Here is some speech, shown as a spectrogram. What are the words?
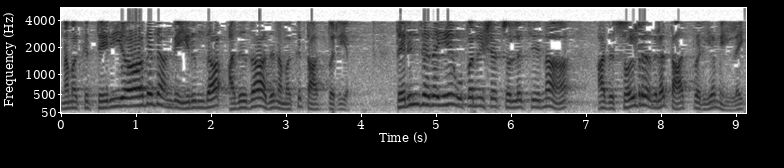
நமக்கு தெரியாதது அங்க இருந்தா அதுதான் அது நமக்கு தாத்பரியம். தெரிஞ்சதையே உபனிஷத் சொல்லுச்சுன்னா அது சொல்றதுல தாத்பரியம் இல்லை.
